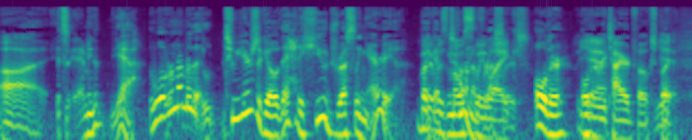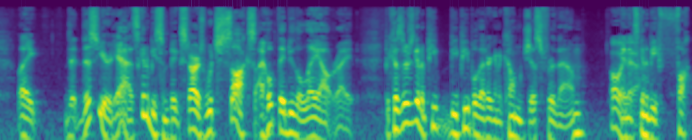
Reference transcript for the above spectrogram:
Uh, it's. I mean, yeah. Well, remember that two years ago they had a huge wrestling area, But Like, it a was ton of mostly, wrestlers. like- older, older Yeah. retired folks. But Yeah. like th- this year, yeah, it's going to be some big stars, which sucks. I hope they do the layout right because there's going to pe- be people that are going to come just for them. Oh, and yeah. it's going to be fuck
